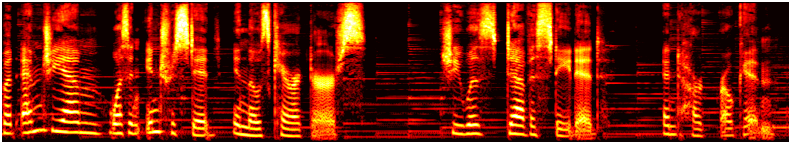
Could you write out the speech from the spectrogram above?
But MGM wasn't interested in those characters. She was devastated and heartbroken.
